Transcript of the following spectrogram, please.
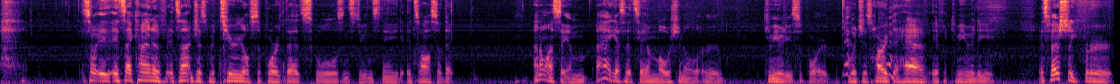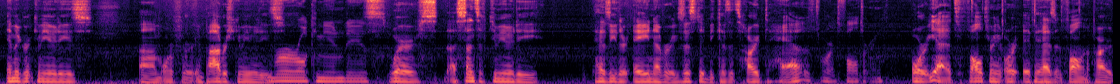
so it, it's that kind of it's not just material support that schools and students need it's also that i don't want to say i guess i'd say emotional or community support which is hard to have if a community especially for immigrant communities um, or for impoverished communities Rural communities. where a sense of community has either a never existed because it's hard to have or it's faltering. or yeah it's faltering or if it hasn't fallen apart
